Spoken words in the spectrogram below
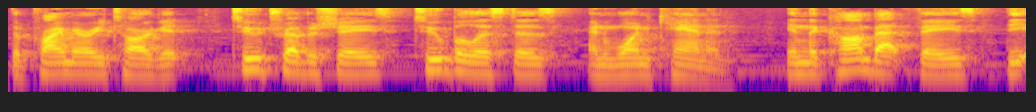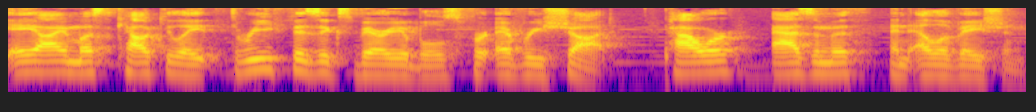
the primary target, two trebuchets, two ballistas, and one cannon. In the combat phase, the AI must calculate three physics variables for every shot, power, azimuth, and elevation.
